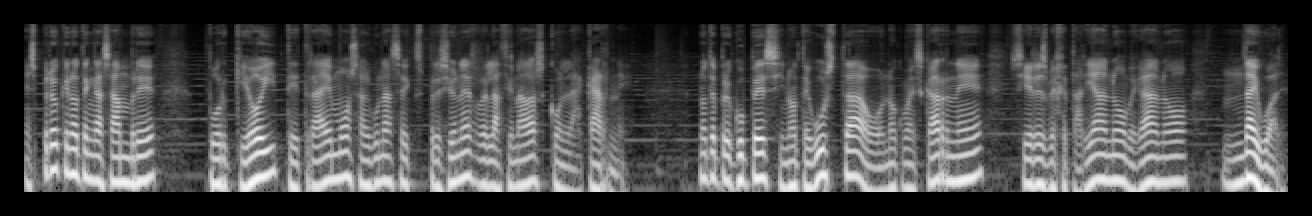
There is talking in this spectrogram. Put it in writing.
Espero que no tengas hambre porque hoy te traemos algunas expresiones relacionadas con la carne. No te preocupes si no te gusta o no comes carne, si eres vegetariano, vegano, da igual.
